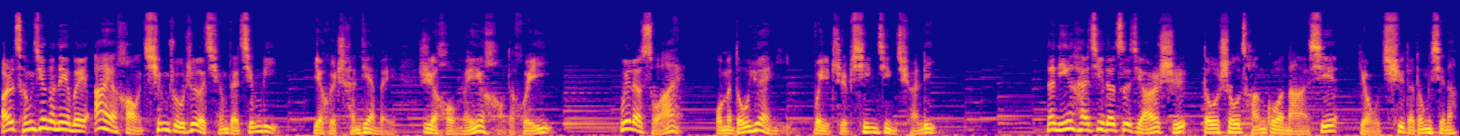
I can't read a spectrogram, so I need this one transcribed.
而曾经的那位爱好倾注热情的经历，也会沉淀为日后美好的回忆。为了所爱，我们都愿意为之拼尽全力。那您还记得自己儿时都收藏过哪些有趣的东西呢？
